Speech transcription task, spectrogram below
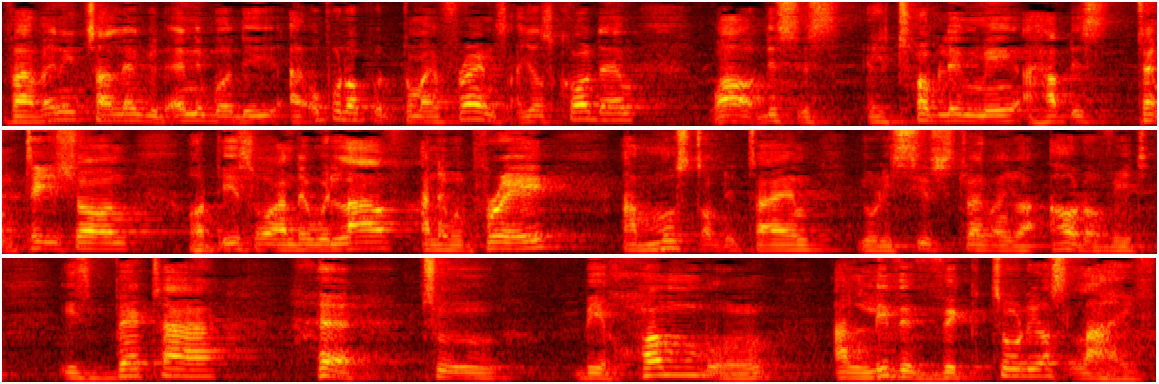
If I have any challenge with anybody, I open up to my friends. I just call them, wow, this is troubling me. I have this temptation or this one. And they will laugh and they will pray. And most of the time, you receive strength and you're out of it. It's better to be humble and live a victorious life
